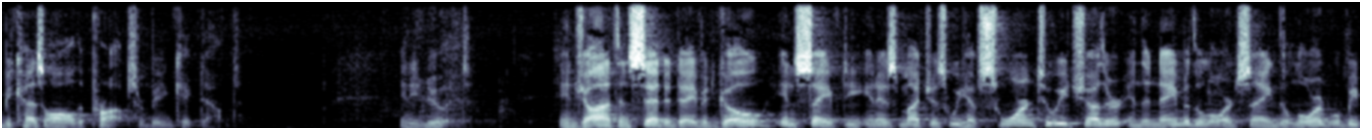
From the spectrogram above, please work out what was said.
because all the props were being kicked out. And he knew it. And Jonathan said to David, Go in safety, inasmuch as we have sworn to each other in the name of the Lord, saying, The Lord will be,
